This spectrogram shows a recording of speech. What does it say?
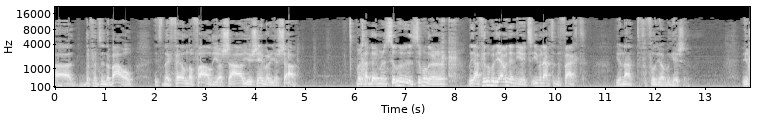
uh, difference in the vowel, it's nefel, nofal, yoshav, yoshever, yoshav. Similar, it's even after the fact, you're not fulfill your obligation. And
